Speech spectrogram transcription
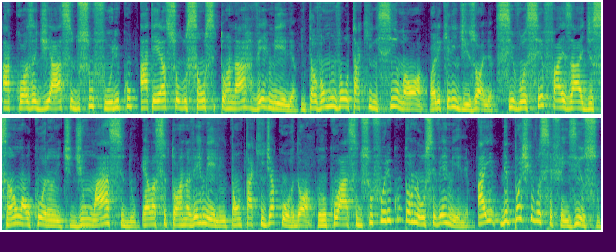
aquosa de ácido sulfúrico até a solução se tornar vermelha. Então vamos voltar aqui em cima, ó. Olha que ele diz, olha, se você faz a adição ao corante de um ácido, ela se torna vermelha. Então tá aqui de acordo, ó. Colocou ácido sulfúrico, tornou-se vermelha. Aí depois que você fez isso,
